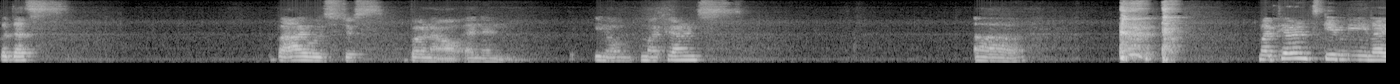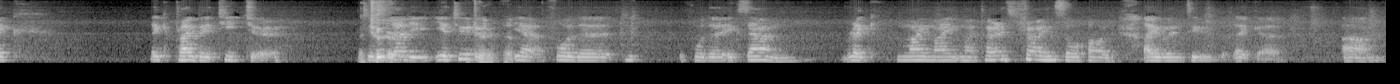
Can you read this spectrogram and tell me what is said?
But that's. But I was just burnt out, and then, you know, my parents. Uh, my parents give me like. Like private teacher A to tutor. study. Yeah, tutor. Tutor, yeah. yeah. for the for the exam. Like my my my parents trying so hard. I went to like a um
